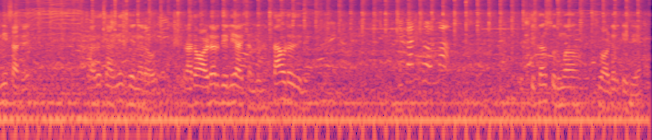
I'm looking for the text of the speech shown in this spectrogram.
चायनीज आहे. तर आता चायनीज घेणार आहोत. तर आता ऑर्डर दिली आहे संधीने काय ऑर्डर दिली? चिकन सुरमाची ऑर्डर केली आहे.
